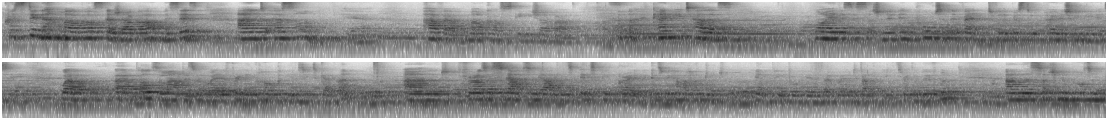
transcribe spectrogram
Krystyna Małkowska-Żaba, Mrs. and her son here, Paweł Małkowski-Żaba. Can you tell us why this is such an important event for the Bristol Polish community? Well, uh, Poles Aloud is a way of bringing the whole community together. And for us as Scouts and Guides, it's been great because we have 100 young people here that we're developing through the movement. And there's such an important,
